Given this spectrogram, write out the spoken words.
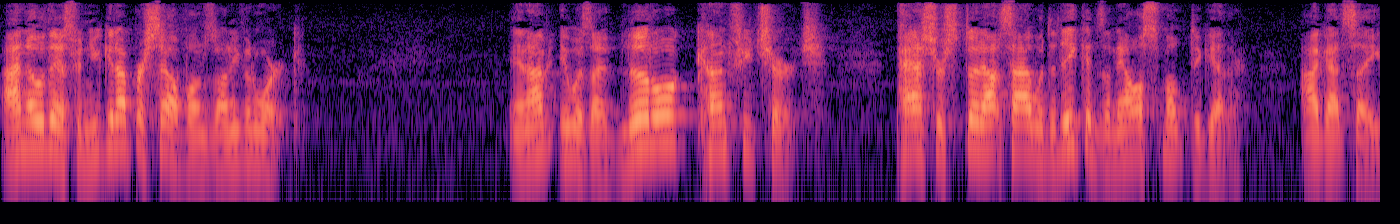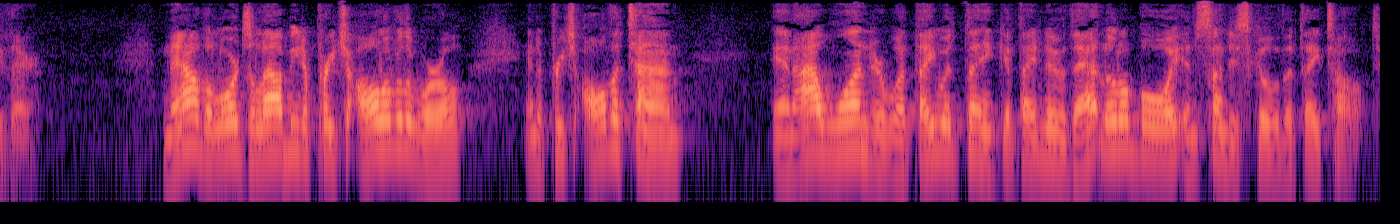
I know this: when you get up, our cell phones don't even work. And I, it was a little country church. Pastor stood outside with the deacons, and they all smoked together. I got saved there. Now the Lord's allowed me to preach all over the world and to preach all the time. And I wonder what they would think if they knew that little boy in Sunday school that they taught.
